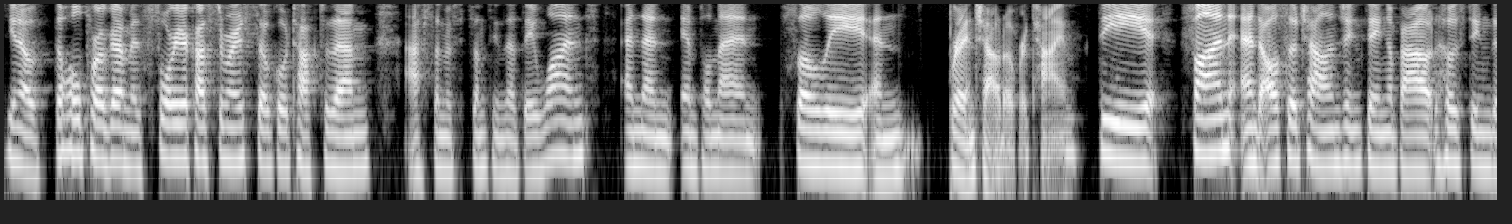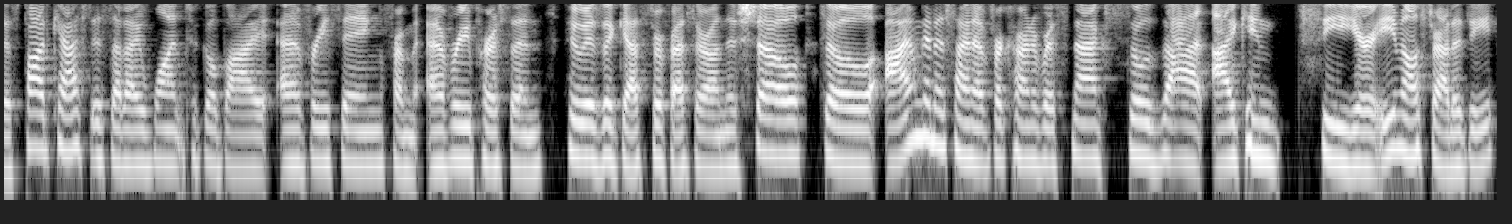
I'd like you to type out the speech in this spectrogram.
you know the whole program is for your customers so go talk to them ask them if it's something that they want and then implement slowly and branch out over time. The fun and also challenging thing about hosting this podcast is that I want to go buy everything from every person who is a guest professor on this show. So I'm going to sign up for Carnivore Snax so that I can see your email strategy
